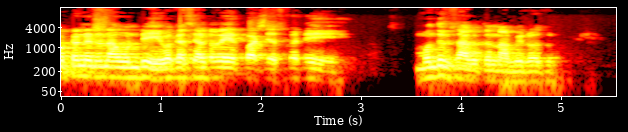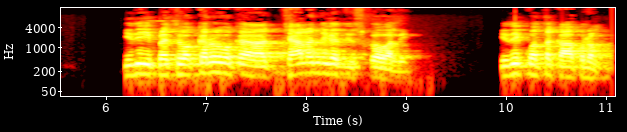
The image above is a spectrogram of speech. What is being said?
పుట్ట నిడన ఉండి ఒక షెల్టర్ ఏర్పాటు చేసుకొని ముందుకు సాగుతున్నాం ఈరోజు. ఇది ప్రతి ఒక్కరూ ఒక ఛాలెంజ్గా తీసుకోవాలి. ఇది కొత్త కాపురం.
